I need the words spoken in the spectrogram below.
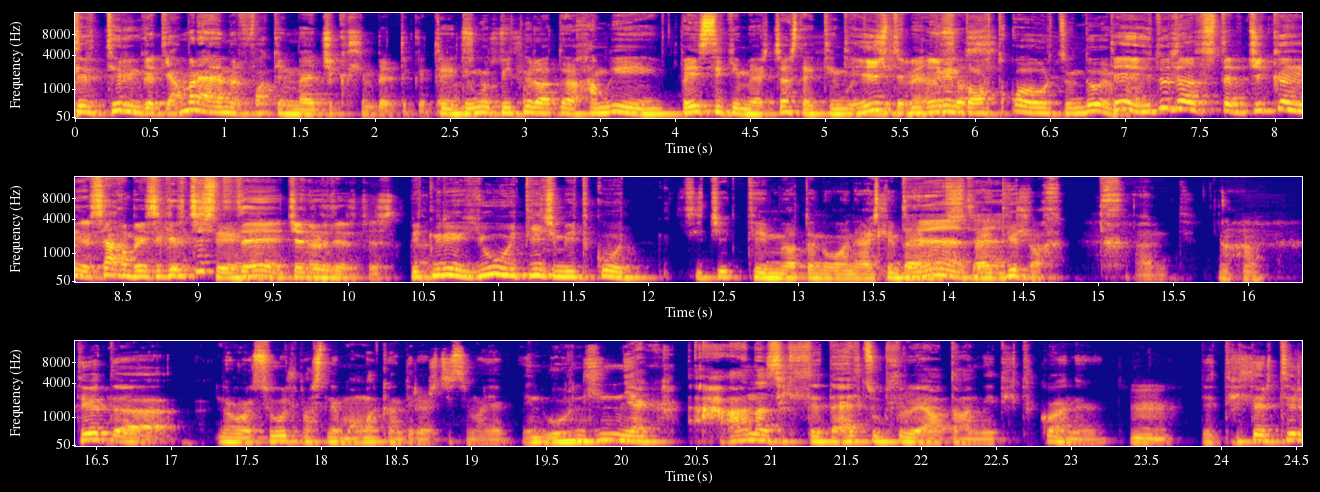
тэр тэр ингээд ямар амар fucking magic юм байдаг гэдэг. Тэгвэл бид нар одоо хамгийн basic юм ярьж байгаа штэ тэнгуү бидний дуртахгүй өөр зөндөө юм. Тийм хэдүүл бол штэ жинхэнэ сайхан basic ярьж штэ тэ general ярьж штэ. Бидний юу гэдгийг ч мэдэхгүй тийм одоо нөгөө ажлын байр байдаг л баг. Харин. Аха. Тэгэд нөгөө сүүл бас нэг Монгол контер ярьж ирсэн юм а яг энэ өрнөл нь яг хаанаас эхлээд аль зүг рүү яваад байгааг мэддэхгүй байна. Тэгэхээр тэр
